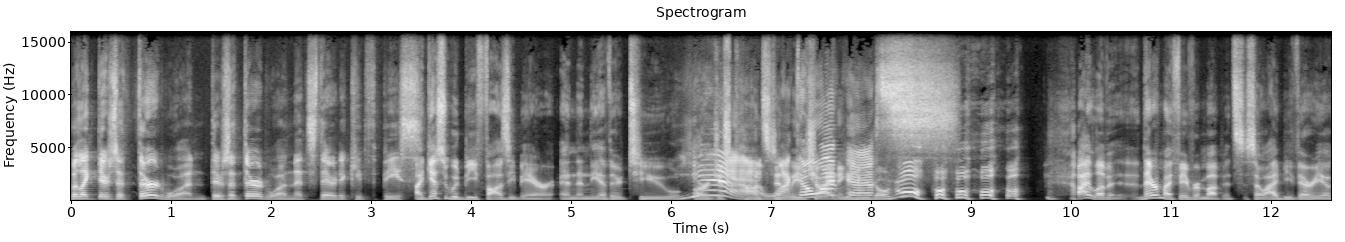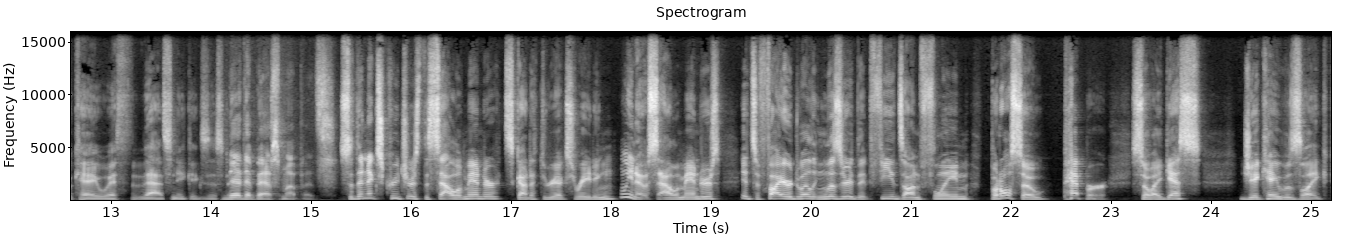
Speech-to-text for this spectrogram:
but like there's a third one. There's a third one that's there to keep the peace. I guess it would be Fozzie Bear, and then the other two are just constantly waka chiding him, going, "Oh!" I love it. They're my favorite Muppets, so I'd be very okay with that sneak existing. They're the best Muppets. So the next creature is the salamander. It's got a 3x rating. We know salamanders. It's a fire dwelling lizard that feeds on flame, but also pepper. So I guess JK was like,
